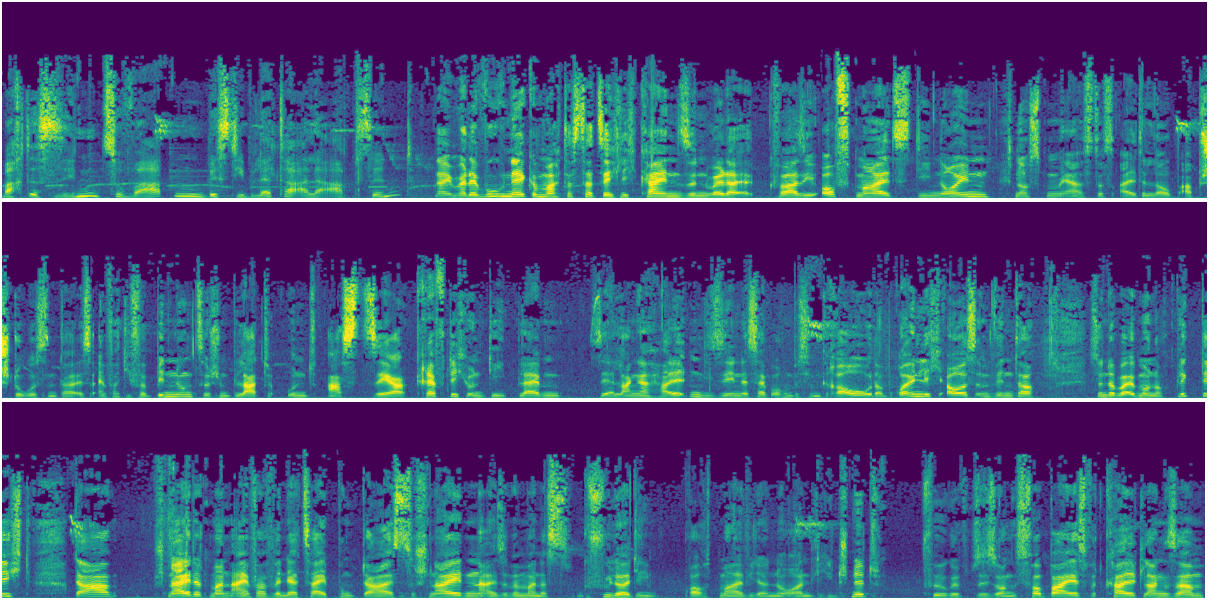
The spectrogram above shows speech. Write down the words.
macht es Sinn zu warten, bis die Blätter alle ab sind? Nein, bei der Buchenhecke macht das tatsächlich keinen Sinn, weil da quasi oftmals die neuen Knospen erst das alte Laub abstoßen. Da ist einfach die Verbindung zwischen Blatt und Ast sehr kräftig und die bleiben sehr lange halten. Die sehen deshalb auch ein bisschen grau oder bräunlich aus im Winter, sind aber immer noch blickdicht. Da schneidet man einfach, wenn der Zeitpunkt da ist zu schneiden. Also wenn man das Gefühl hat, die braucht mal wieder einen ordentlichen Schnitt, Vögelsaison ist vorbei, es wird kalt langsam,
